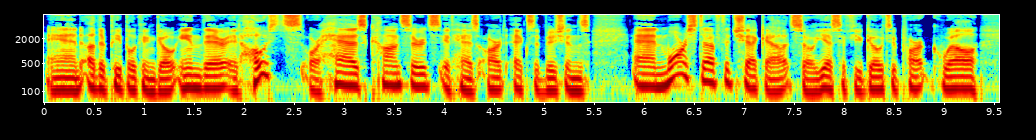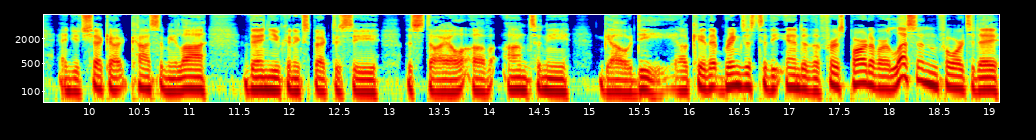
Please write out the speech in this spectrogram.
and other people can go in there. It hosts or has concerts, it has art exhibitions, and more stuff to check out. So, yes, if you go to Park Güell and you check out Casa Milà, then you can expect to see the style of Antoni Gaudi. Okay, that brings us to the end of the first part of our lesson for today.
